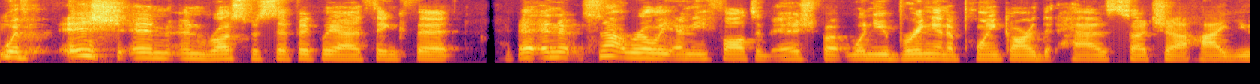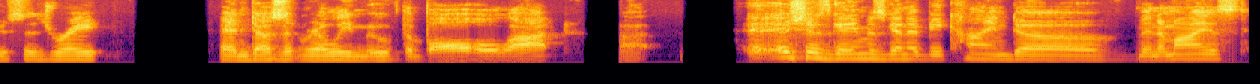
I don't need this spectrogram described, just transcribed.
with Ish and, and Russ specifically, I think that, and it's not really any fault of Ish, but when you bring in a point guard that has such a high usage rate and doesn't really move the ball a whole lot, uh, Ish's game is going to be kind of minimized.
